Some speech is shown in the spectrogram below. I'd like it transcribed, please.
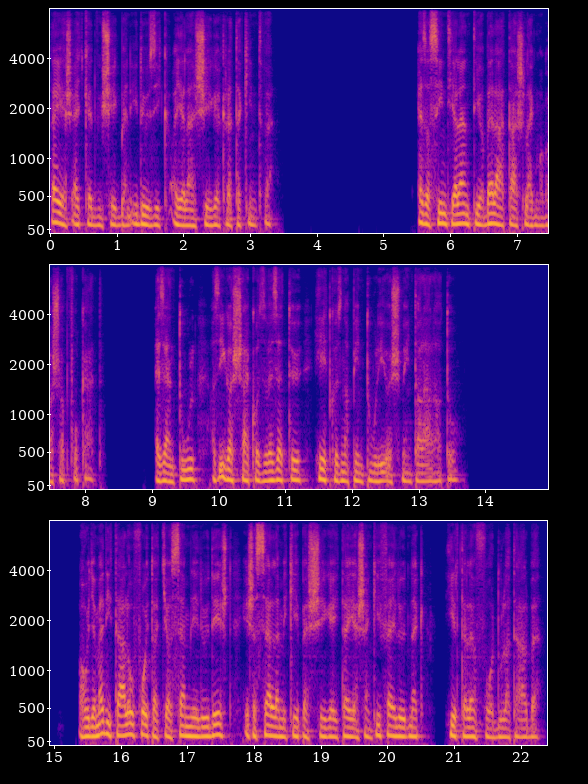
teljes egykedvűségben időzik a jelenségekre tekintve. Ez a szint jelenti a belátás legmagasabb fokát. Ezen túl az igazsághoz vezető, hétköznapin túli ösvény található. Ahogy a meditáló folytatja a szemlélődést és a szellemi képességei teljesen kifejlődnek, hirtelen fordulat áll be.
